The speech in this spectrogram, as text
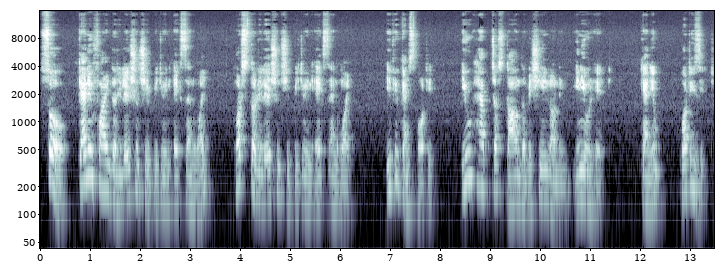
So can you find the relationship between x and y? What's the relationship between x and y? If you can spot it, you have just done the machine learning in your head. Can you? What is it?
